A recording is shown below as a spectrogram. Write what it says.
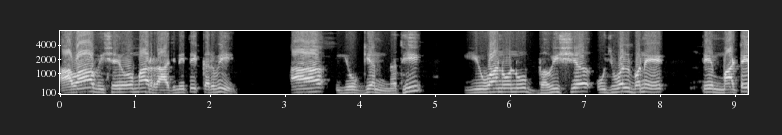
આવા વિષયોમાં રાજનીતિ કરવી આ યોગ્ય નથી. યુવાનોનું ભવિષ્ય ઉજ્જવલ બને તે માટે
